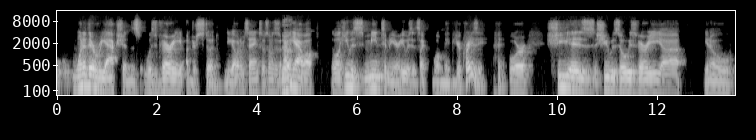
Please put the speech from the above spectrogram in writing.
one of their reactions was very understood. You get what I'm saying? So someone says, "Oh Yeah. yeah, well, well, he was mean to me," or he was, it's like, well, maybe you're crazy, or she is, she was always very, uh, you know,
